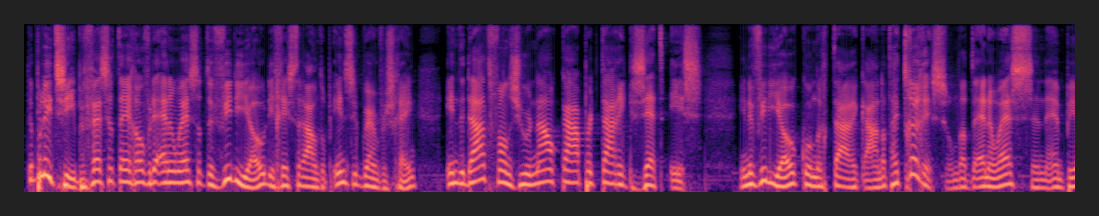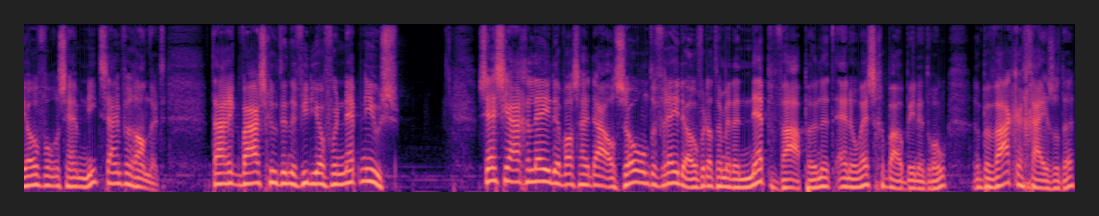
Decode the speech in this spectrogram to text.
De politie bevestigt tegenover de NOS dat de video die gisteravond op Instagram verscheen inderdaad van journaalkaper Tarik Z is. In de video kondigt Tarik aan dat hij terug is, omdat de NOS en de NPO volgens hem niet zijn veranderd. Tarik waarschuwt in de video voor nepnieuws. Zes jaar geleden was hij daar al zo ontevreden over dat hij met een nepwapen het NOS-gebouw binnendrong, een bewaker gijzelde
